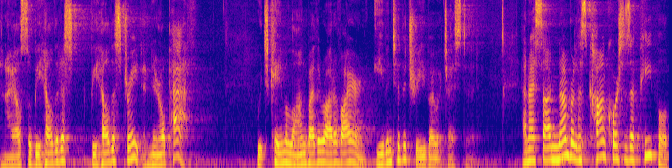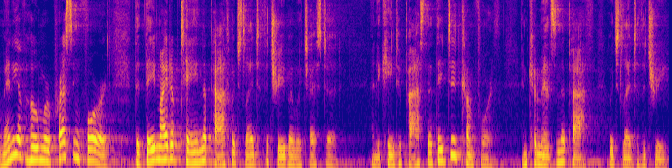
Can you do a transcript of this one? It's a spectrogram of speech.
And I also beheld, it a, beheld a straight and narrow path, which came along by the rod of iron, even to the tree by which I stood. And I saw numberless concourses of people, many of whom were pressing forward that they might obtain the path which led to the tree by which I stood. And it came to pass that they did come forth and commence in the path which led to the tree.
